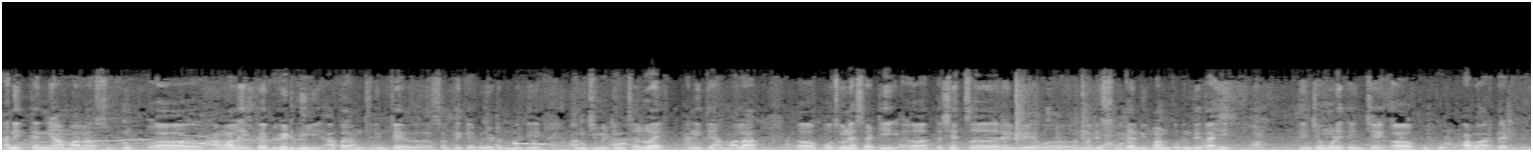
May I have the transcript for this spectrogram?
आणि त्यांनी आम्हाला सुखरूप आम्हाला इथं भेट दिली. आता आमची त्यांच्या सध्या कॅबिनेटमध्ये आमची मिटिंग चालू आहे. आणि ते आम्हाला पोहोचवण्यासाठी तसेच रेल्वेमध्ये रेल्वे मध्ये सुविधा निर्माण करून देत आहे. त्यांच्यामुळे त्यांचे खूप खूप आभार त्या ठिकाणी.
